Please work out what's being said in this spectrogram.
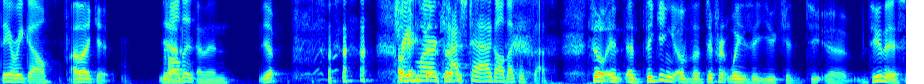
There we go. I like it. Yeah, Called it. And then, yep. Trademark, okay, so, so, hashtag, all that good stuff. so in, in thinking of the different ways that you could do, uh, do this,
